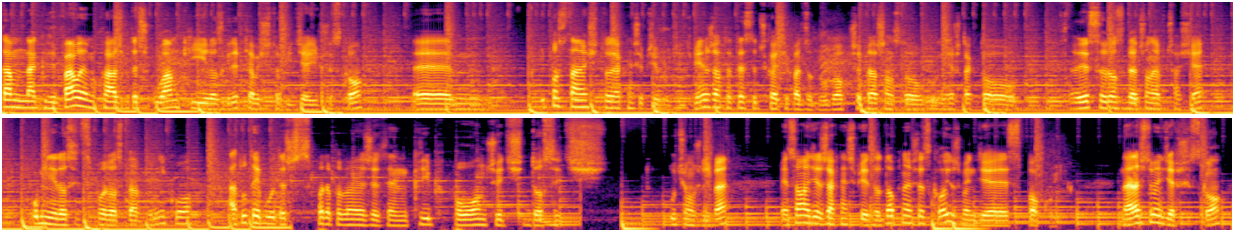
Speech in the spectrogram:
Tam nagrywałem chociażby też ułamki rozgrywki, abyście to widzieli wszystko. Ym, I postaram się to jak najszybciej wrzucić. Wiem, że na te testy czekacie bardzo długo. Przepraszam za to ogólnie, że tak to jest rozwleczone w czasie. U mnie dosyć sporo spraw wynikło, a tutaj były też spore problemy, że ten klip połączyć dosyć uciążliwe. Więc mam nadzieję, że jak najszybciej to dopnę wszystko, już będzie spokój. Na razie to będzie wszystko.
